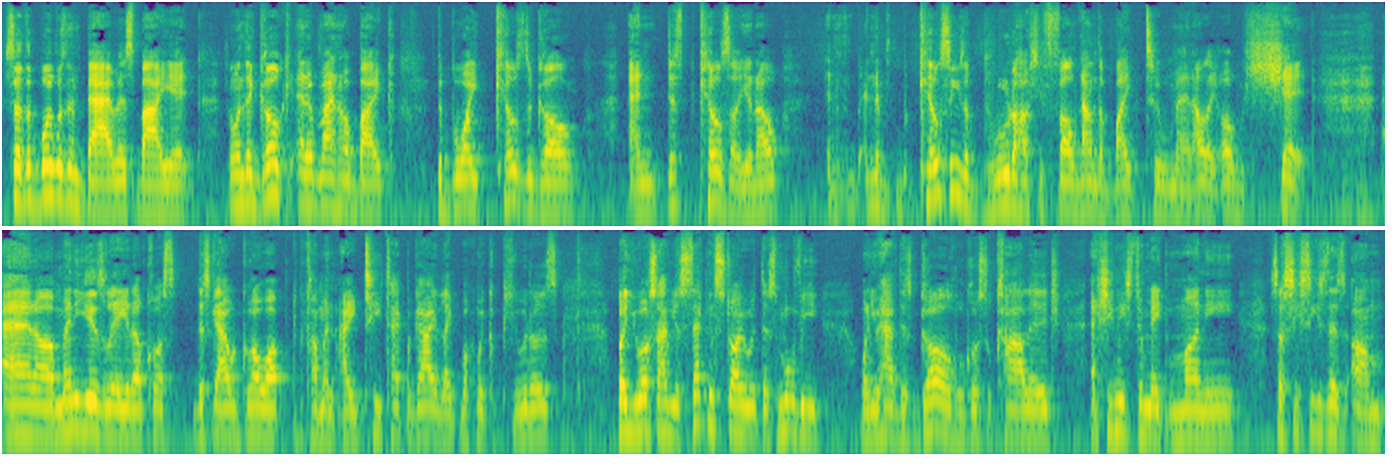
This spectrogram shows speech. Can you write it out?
So the boy was embarrassed by it so when the girl up riding her bike, the boy kills the girl and just kills her, you know? And, and the kill scenes are brutal how she fell down the bike too, man. I was like, oh shit. And uh, many years later, of course, this guy would grow up to become an IT type of guy, like working with computers. But you also have your second story with this movie when you have this girl who goes to college and she needs to make money. So she sees this um,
